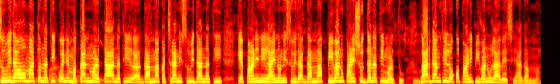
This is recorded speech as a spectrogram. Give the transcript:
સુવિધાઓમાં તો નથી કોઈને મકાન મળતા નથી આ ગામમાં કચરાની સુવિધા નથી કે પાણીની લાઈનોની સુવિધા. ગામમાં પીવાનું પાણી શુદ્ધ નથી મળતું. બાર ગામથી લોકો પાણી પીવાનું લાવે છે. આ ગામમાં.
